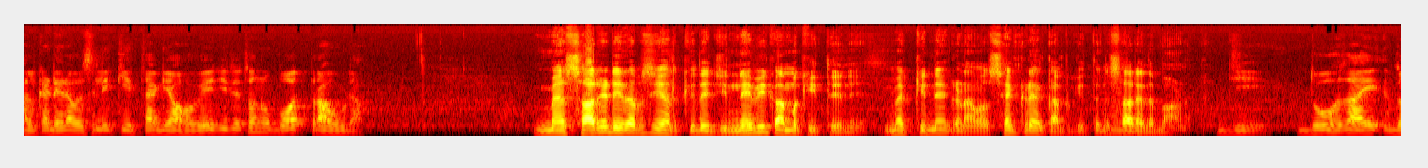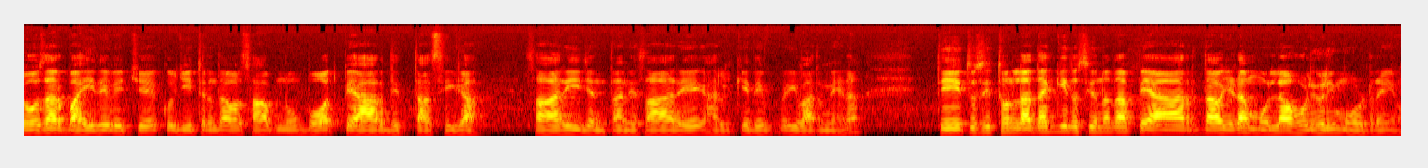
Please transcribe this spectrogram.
ਹਲਕਾ ਡੇਰਾ ਵਸਲੀ ਕੀਤਾ ਗਿਆ ਹੋਵੇ ਜਿਹਦੇ ਤੁਹਾਨੂੰ ਬਹੁਤ ਪ੍ਰਾਊਡ ਆ। ਮੈਂ ਸਾਰੇ ਡੇਰਾ ਬਸੀ ਹਲਕੇ ਦੇ ਜਿੰਨੇ ਵੀ ਕੰਮ ਕੀਤੇ ਨੇ ਮੈਂ ਕਿੰਨੇ ਗਣਾਵਾਂ ਸੈਂਕੜੇ ਕੰਮ ਕੀਤੇ ਨੇ ਸਾਰਿਆਂ ਦਾ ਮਾਣ ਹੈ। ਜੀ। 2000 2022 ਦੇ ਵਿੱਚ ਕੁਲਜੀਤ ਰੰਧਾਵਾ ਸਾਹਿਬ ਨੂੰ ਬਹੁਤ ਪਿਆਰ ਦਿੱਤਾ ਸੀਗਾ। ਸਾਰੀ ਜਨਤਾ ਨੇ ਸਾਰੇ ਹਲਕੇ ਦੇ ਪਰਿਵਾਰ ਨੇ ਹੈਨਾ? ਤੇ ਤੁਸੀਂ ਤੁਹਾਨੂੰ ਲੱਗਦਾ ਕਿ ਤੁਸੀਂ ਉਹਨਾਂ ਦਾ ਪਿਆਰ ਦਾ ਜਿਹੜਾ ਮੁੱਲ ਆ ਹੌਲੀ ਹੌਲੀ ਮੋੜ ਰਹੇ ਹੋ?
